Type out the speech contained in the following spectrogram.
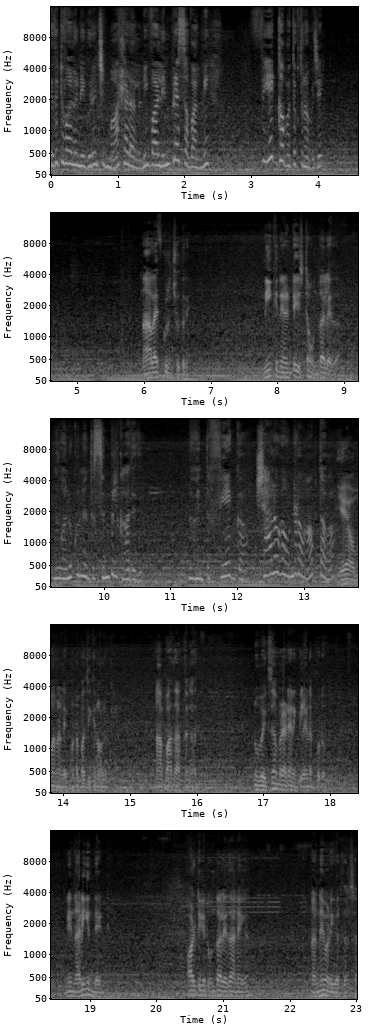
ఎదుటి వాళ్ళు నీ గురించి మాట్లాడాలని వాళ్ళు ఇంప్రెస్ అవ్వాలని ఫేక్గా బతుకుతున్నావు విజయ్. నా లైఫ్ గురించి వదిలే. నీకు నేనంటే ఇష్టం ఉందా లేదా? నువ్వు అనుకున్నంత సింపుల్ కాదు ఇది నువ్వు ఇంత ఫేక్గా షాలోగా ఉండడం ఆపుతావా? ఏ అవమానం లేకుండా బతికిన వాళ్ళకి నా బాధ అర్థం కాదు. నువ్వు ఎగ్జామ్ రాయడానికి వెళ్ళినప్పుడు నేను అడిగింది ఏంటి? హాల్ టికెట్ ఉందా లేదా అనేగా? నన్నేం అడిగారు తెలుసా?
